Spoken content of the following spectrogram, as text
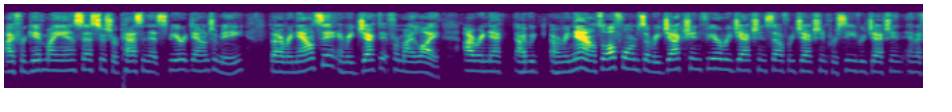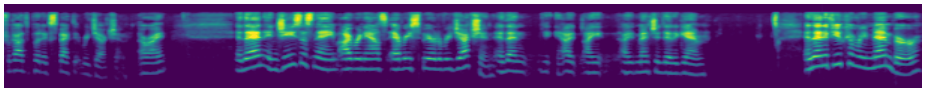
I forgive my ancestors for passing that spirit down to me, but I renounce it and reject it from my life. I, rene- I, re- I renounce all forms of rejection, fear of rejection, self rejection, perceived rejection, and I forgot to put expected rejection, all right? And then in Jesus' name, I renounce every spirit of rejection. And then I, I, I mentioned it again. And then if you can remember,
